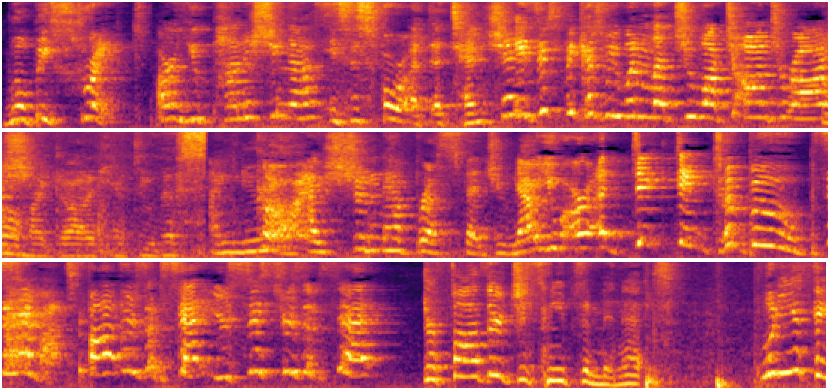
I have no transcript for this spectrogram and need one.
will be straight. Are you punishing us? Is this for attention? Is this because we wouldn't let you watch Entourage? oh my god, I can't do this. I knew God. I shouldn't have breastfed you. Now you are addicted to boobs. Damn it! Father's upset. Your sister's upset. Your father just needs a minute. What do you think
